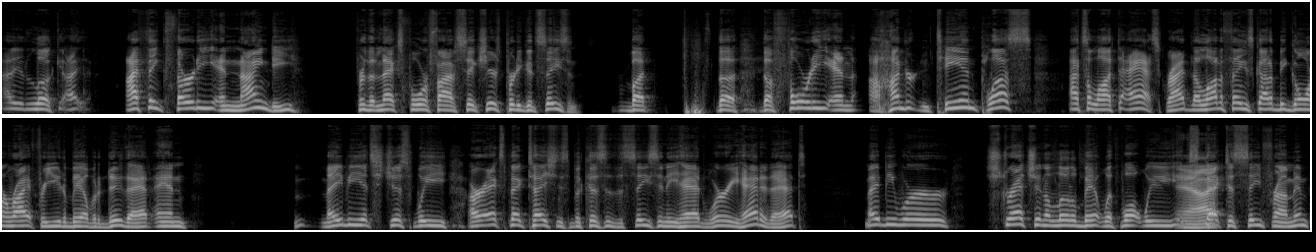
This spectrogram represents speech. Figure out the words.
I, look, I, I think 30 and 90 for the next four, five, six years, pretty good season. But the the 40 and 110 plus, that's a lot to ask, right? A lot of things got to be going right for you to be able to do that. And maybe it's just we our expectations because of the season he had where he had it at. Maybe we're stretching a little bit with what we yeah, expect I, to see from him.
